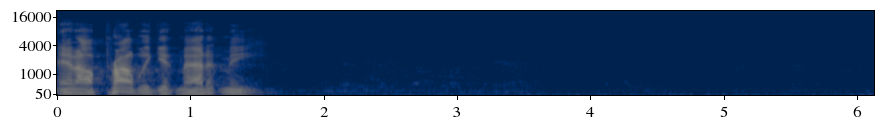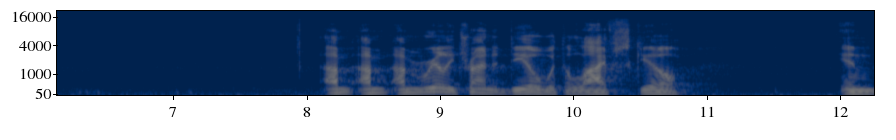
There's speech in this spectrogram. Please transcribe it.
And I'll probably get mad at me. I'm, I'm, I'm really trying to deal with the life skill in,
